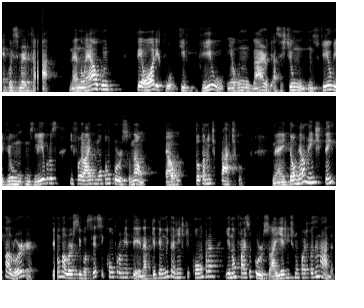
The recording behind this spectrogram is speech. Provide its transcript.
né, com esse mercado, né? Não é algum teórico que viu em algum lugar, assistiu um, uns filmes, viu um, uns livros e foi lá e montou um curso. Não, é algo totalmente prático, né? Então, realmente tem valor, tem um valor se você se comprometer, né? Porque tem muita gente que compra e não faz o curso. Aí a gente não pode fazer nada.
